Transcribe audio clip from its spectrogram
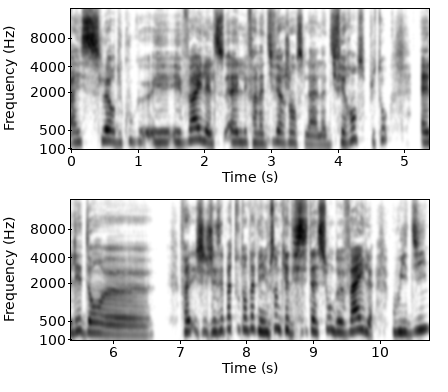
Eisler du coup et, Weil, elle, elle, enfin la divergence, la, différence plutôt, elle est dans. Euh, enfin, je, je les ai pas toutes en tête, mais il me semble qu'il y a des citations de Weil où il dit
